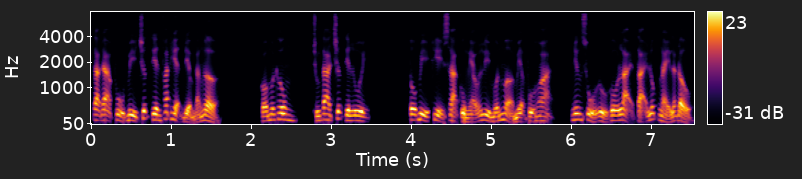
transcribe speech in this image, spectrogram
tạ đạ phụ mỹ trước tiên phát hiện điểm đáng ngờ. Có muốn không? Chúng ta trước tiên lui. Tô mỹ thị xạ cùng éo lì muốn mở miệng phụ họa, nhưng sủ hữu gỗ lại tại lúc này lắc đầu.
